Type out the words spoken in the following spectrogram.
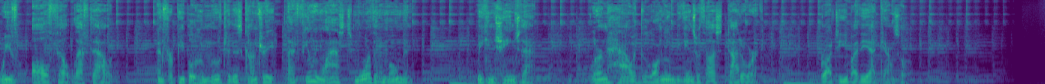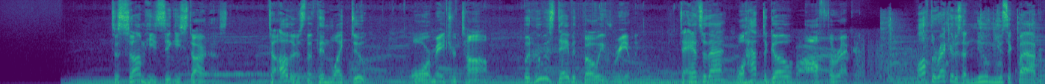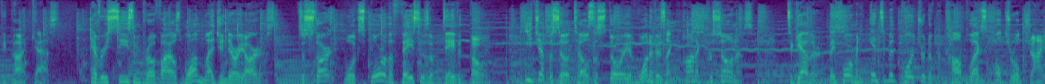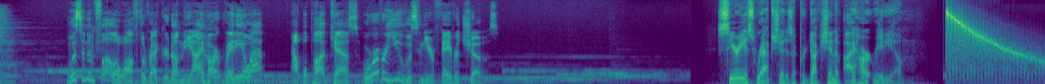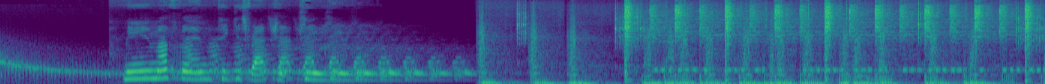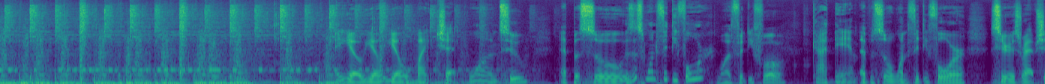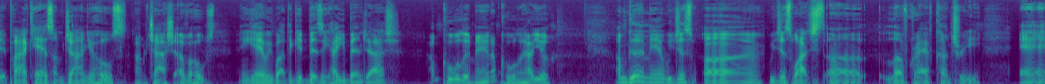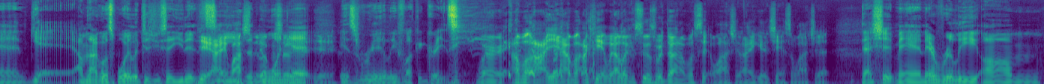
We've all felt left out. And for people who move to this country, that feeling lasts more than a moment. We can change that. Learn how at belongingbeginswithus.org. Brought to you by the Ad Council. To some, he's Ziggy Stardust. To others, the Thin White Duke. Or Major Tom. But who is David Bowie really? To answer that, we'll have to go off the record. Off the Record is a new music biography podcast. Every season profiles one legendary artist. To start, we'll explore the faces of David Bowie. Each episode tells the story of one of his iconic personas. Together, they form an intimate portrait of the complex cultural giant. Listen and follow Off the Record on the iHeartRadio app, Apple Podcasts, or wherever you listen to your favorite shows. Serious Rap Shit is a production of iHeartRadio. Me and my friend take this rap shit seriously. Hey yo yo yo, mic check one two. Episode is this one fifty four? 154. Goddamn, episode one fifty four. Serious rap shit podcast. I'm John, your host, I'm Josh, your other host. And yeah, we about to get busy. How you been, Josh? I'm cooling, man. I'm cooling. How you? I'm good, man. We just uh we just watched uh Lovecraft Country, and yeah, I'm not gonna spoil it because you said you didn't. Yeah, I ain't watched the new new one yet. yet, yeah. It's really fucking crazy. Word. I'm a, I, yeah, I'm a, I can't wait. I like as soon as we're done, I'm gonna sit and watch it. I ain't get a chance to watch it. that shit man they're really um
